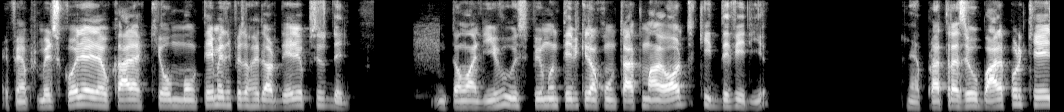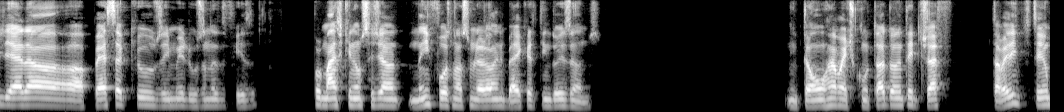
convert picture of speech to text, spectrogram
Ele foi a primeira escolha, ele é o cara que eu montei minha defesa ao redor dele, eu preciso dele. Então ali o Spearman teve que dar um contrato maior do que deveria, né, para trazer o Bar, porque ele era a peça que o Zimmer usa na defesa, por mais que não seja, nem fosse nosso melhor linebacker, tem dois anos. Então, realmente, o contrato do Hunter já. Talvez a gente tenha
